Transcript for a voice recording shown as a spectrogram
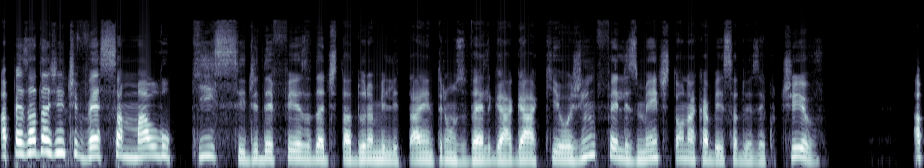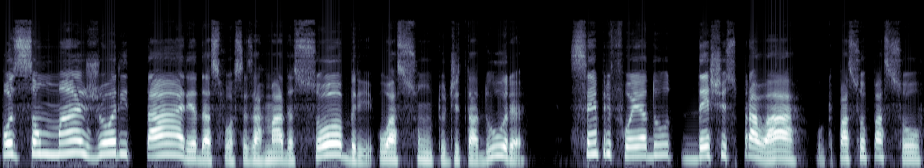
Apesar da gente ver essa maluquice de defesa da ditadura militar entre uns velhos gaga que hoje infelizmente estão na cabeça do executivo, a posição majoritária das Forças Armadas sobre o assunto ditadura sempre foi a do deixa isso para lá, o que passou, passou.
